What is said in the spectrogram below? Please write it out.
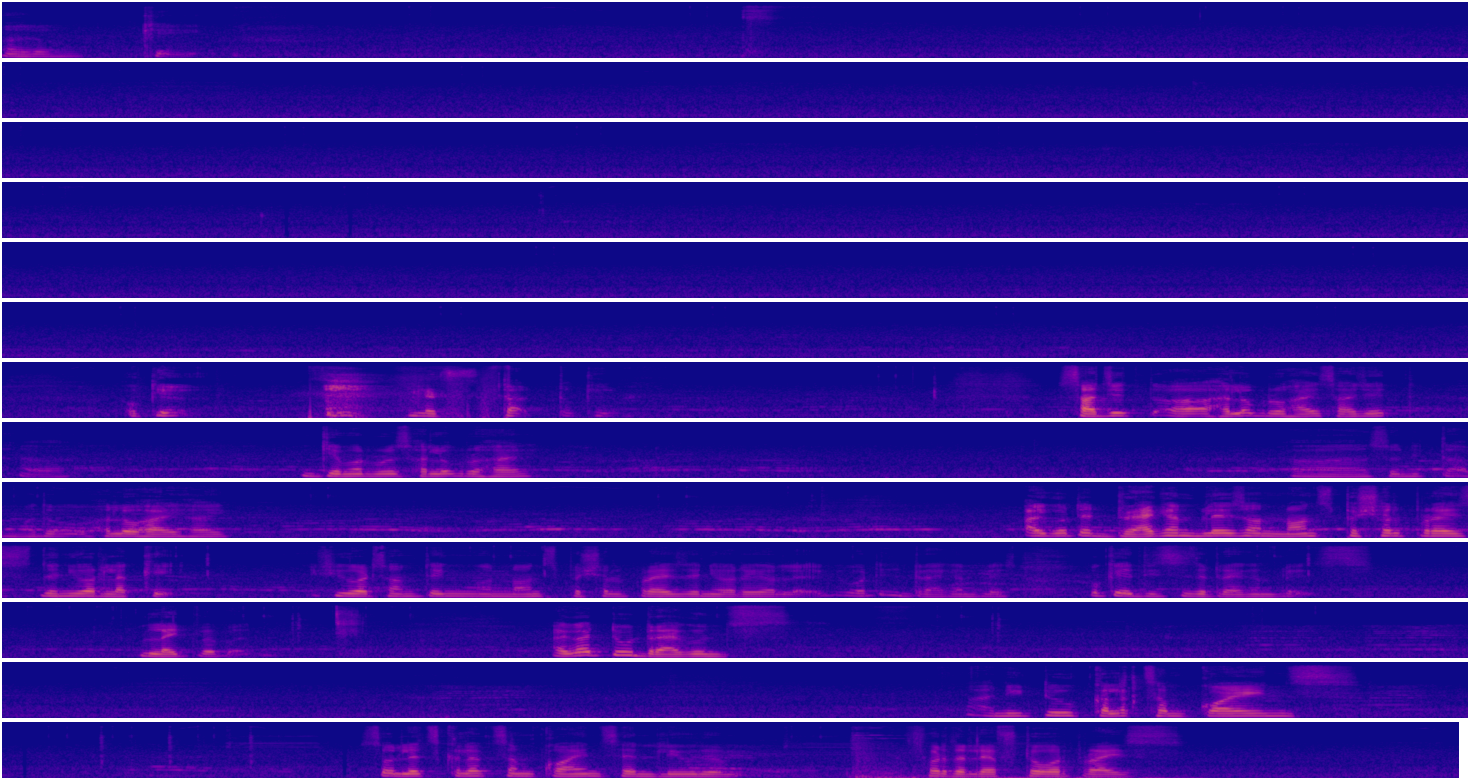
Okay. Okay. Let's start. Okay. Sajid, uh, hello bro. Hi Sajid. Uh, Gamer Bros, hello bro. Hi. Uh, Sunita, Madhu, hello. Hi, hi. I got a Dragon Blaze on non-special price. Then you are lucky. If you got something on non-special price, then you are real. Like, what is Dragon Blaze? Okay, this is a Dragon Blaze. Light weapon. I got two dragons. I need to collect some coins. So let's collect some coins and leave them for the leftover price.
